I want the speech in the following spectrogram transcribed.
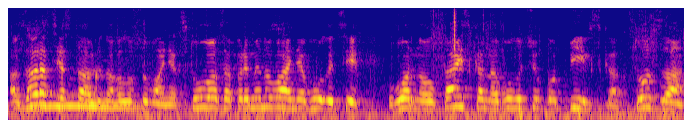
А зараз я ставлю на голосування. Хто за перейменування вулиці Горно-Алтайська на вулицю Опільська? Хто за?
